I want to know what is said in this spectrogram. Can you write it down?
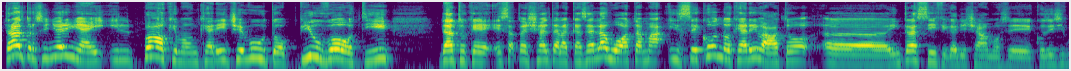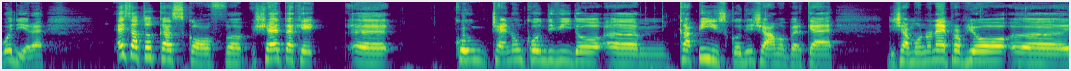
Tra l'altro, signori miei, il Pokémon che ha ricevuto più voti, dato che è stata scelta la casella vuota, ma il secondo che è arrivato uh, in classifica, diciamo, se così si può dire, è stato Kaskoff, scelta che... Uh, con, cioè, non condivido, um, capisco, diciamo, perché diciamo, non è proprio uh,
